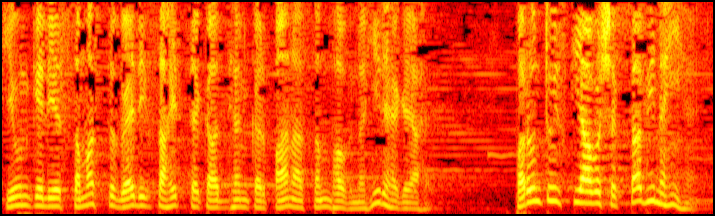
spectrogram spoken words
कि उनके लिए समस्त वैदिक साहित्य का अध्ययन कर पाना संभव नहीं रह गया है। परंतु इसकी आवश्यकता भी नहीं है।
